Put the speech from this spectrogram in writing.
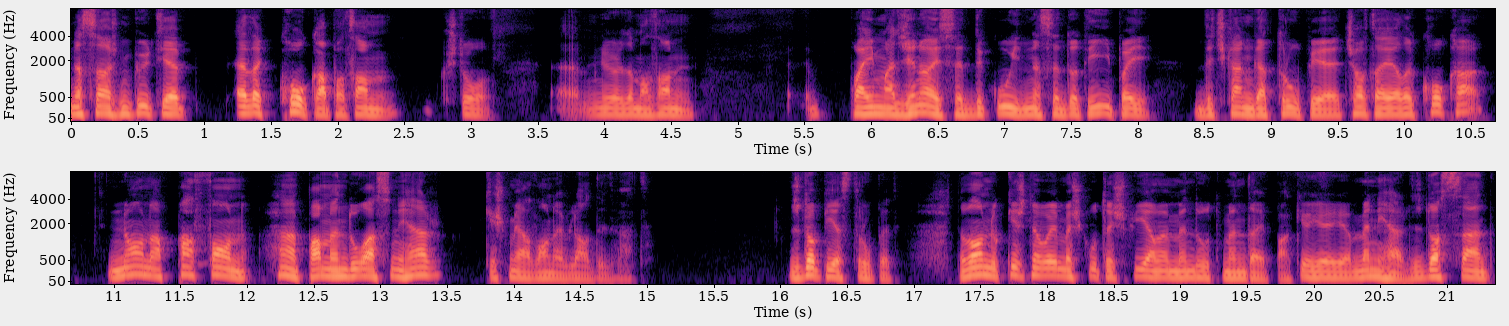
nëse është në pyetje edhe koka po them kështu në mënyrë domethënë pa pe imagjinoj se dikujt nëse do t'i ipej diçka nga trupi qoftë edhe koka nona pa thon ha pa mendu asnjëherë kish me ja dhon evladit vet çdo pjesë trupit do thonë nuk kish nevojë me shku te shpia me mendu të mendoj pak jo jo jo menjëherë çdo send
